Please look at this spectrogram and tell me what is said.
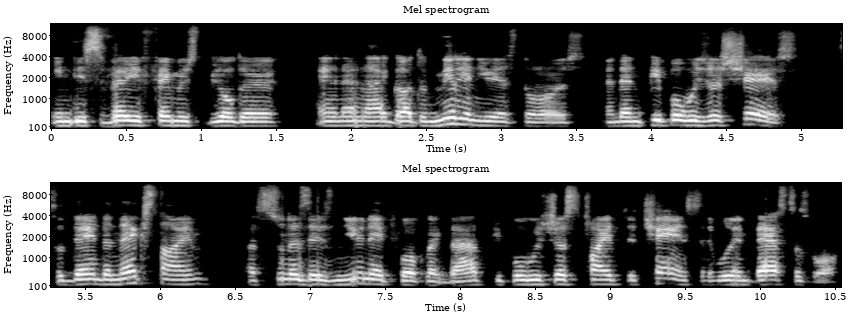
in this very famous builder and then I got a million US dollars and then people will just shares. So then the next time, as soon as there's new network like that, people will just try the chance and will invest as well.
